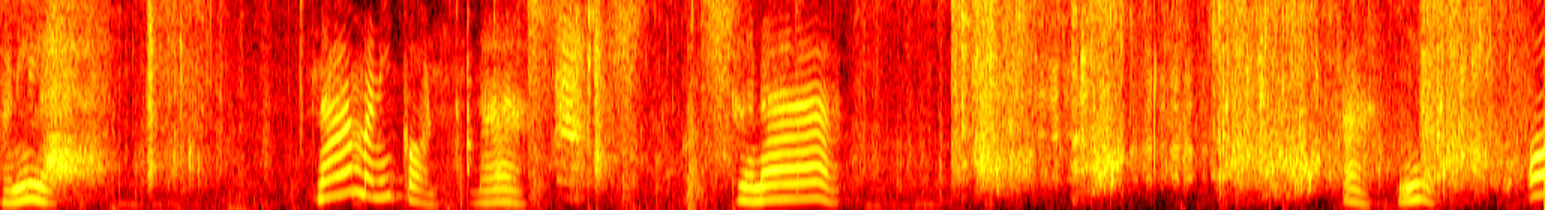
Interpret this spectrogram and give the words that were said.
มานี่เลย น้ามานี่ก่อนน้าเธอหน้าอะนี่ โอ้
